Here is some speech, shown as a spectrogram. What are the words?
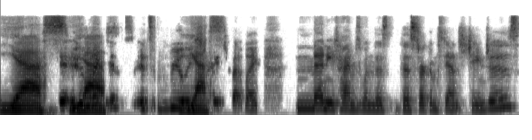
Yes. It- like, yes. it's it's really Yes. strange, but like many times when this the circumstance changes,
